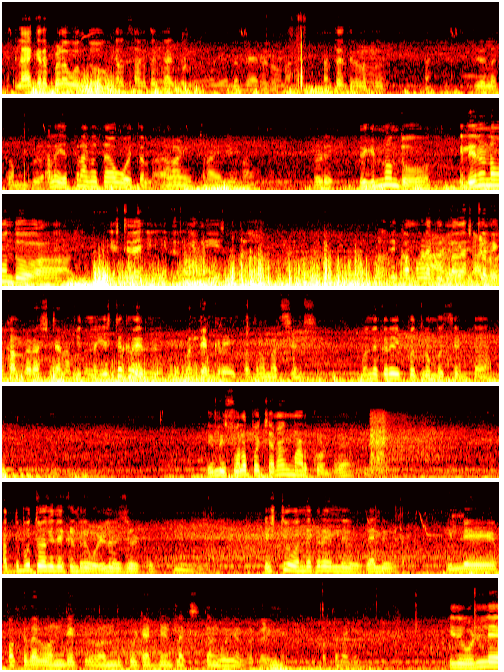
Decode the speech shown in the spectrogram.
ಇಲ್ಲಿ ಹಾಕಿರೋ ಬೆಳೆ ಒಂದು ಕೆಲಸ ಆಗದಕ್ಕೆ ಆಗ್ಬಿಡುತ್ತೆ ಅದೆಲ್ಲ ಬೇರೆ ನೋಡ ಅರ್ಥ ಆಯ್ತು ಹೇಳೋದು ಹಾಂ? ಇದೆಲ್ಲ ಕಂಪ್ಲೀಟ್ ಅಲ್ಲ ಎತ್ತರ ಆಗುತ್ತೆ? ಹೋಯ್ತಲ್ಲ. ಎತ್ತರ ಇದೀವಿ ನೋಡಿ ಈಗ ಇನ್ನೊಂದು ಇಲ್ಲಿ ಏನೋ ಒಂದು ಎಷ್ಟಿದೆ? ಇದು ಹಳದಿ ಕಂಬಗಳು ಹಳದಿ ಅಷ್ಟೇ ಕಂಬರ ಅಷ್ಟೇ ನಮ್ಮ ಇದನ್ನ ಎಷ್ಟು ಎಕರೆ ಇದೆ ಒಂದು ಎಕರೆ ಇಪ್ಪತ್ತೊಂಬತ್ತು ಸೆಂಟ್ಸ್ ಒಂದು ಎಕರೆ ಇಪ್ಪತ್ತೊಂಬತ್ತು ಸೆಂಟ ಇಲ್ಲಿ ಸ್ವಲ್ಪ ಚೆನ್ನಾಗಿ ಮಾಡಿಕೊಂಡ್ರೆ ಅದ್ಭುತವಾಗಿದೆ ಕಣ್ರಿ ಒಳ್ಳೆ ರಿಸಲ್ಟು ಎಷ್ಟು ಒಂದು ಎಕರೆ ಇಲ್ಲಿ ವ್ಯಾಲ್ಯೂ ಇಲ್ಲಿ ಪಕ್ಕದಾಗ ಒಂದು ಎಕರೆ ಒಂದು ಕೋಟಿ ಹದಿನೆಂಟು ಲಕ್ಷಕ್ಕೆ ಹಂಗೆ ಪಕ್ಕದಾಗೆ ಪಕ್ಕದಾಗ. ಇದು ಒಳ್ಳೆ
